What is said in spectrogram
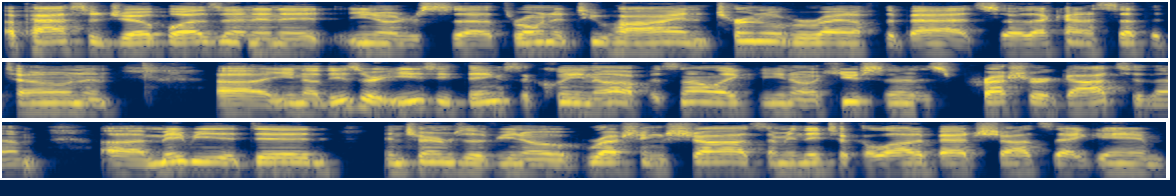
a pass to Joe Pleasant, and it, you know, just uh, throwing it too high and a turnover right off the bat. So that kind of set the tone. And uh, you know, these are easy things to clean up. It's not like you know Houston's pressure got to them. Uh, maybe it did in terms of you know rushing shots. I mean, they took a lot of bad shots that game.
